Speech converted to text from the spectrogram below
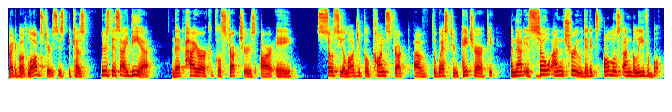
write about lobsters is because there's this idea that hierarchical structures are a sociological construct of the Western patriarchy. And that is so untrue that it's almost unbelievable.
